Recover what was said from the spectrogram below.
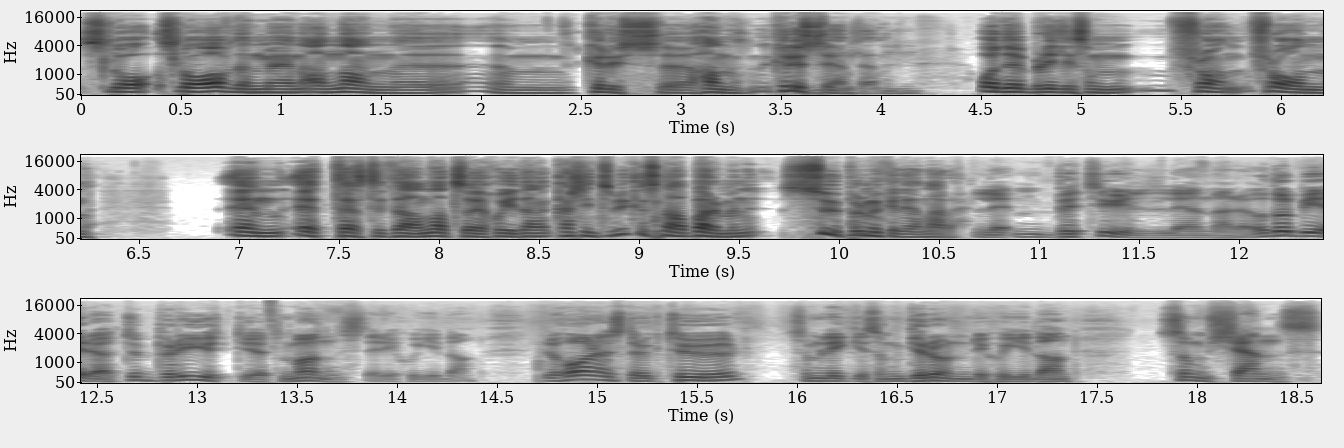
slå, slå av den med en annan eh, kryss, eh, handkryss egentligen. Mm. Och det blir liksom från, från en, ett test till ett annat så är skidan kanske inte så mycket snabbare men supermycket lenare. Le- betydligt lenare. Och då blir det att du bryter ju ett mönster i skidan. Du har en struktur som ligger som grund i skidan som känns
